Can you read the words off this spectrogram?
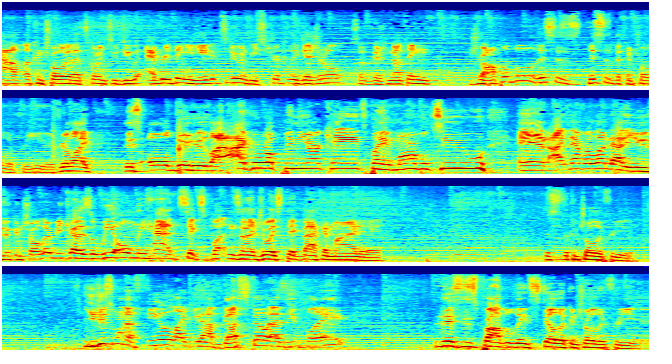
have a controller that's going to do everything you need it to do and be strictly digital, so there's nothing droppable, this is this is the controller for you. If you're like this old dude who's like, I grew up in the arcades playing Marvel 2, and I never learned how to use a controller because we only had six buttons and a joystick back in my day. This is the controller for you. You just want to feel like you have gusto as you play. This is probably still the controller for you.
